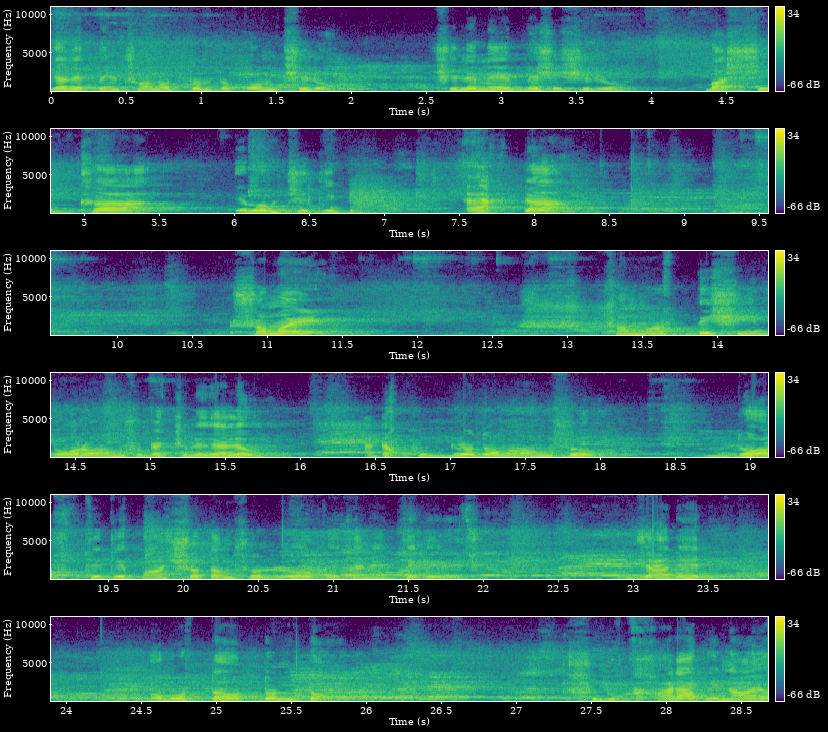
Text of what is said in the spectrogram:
যাদের পেনশন অত্যন্ত কম ছিল ছেলে মেয়ে বেশি ছিল বা শিক্ষা এবং চিকিৎসা একটা সময়ে সমস্ত বেশি বড় অংশটা চলে গেলেও একটা ক্ষুদ্রতম অংশ দশ থেকে পাঁচ শতাংশ লোক এখানে থেকে গেছে। যাদের অবস্থা অত্যন্ত শুধু খারাপই নয়,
